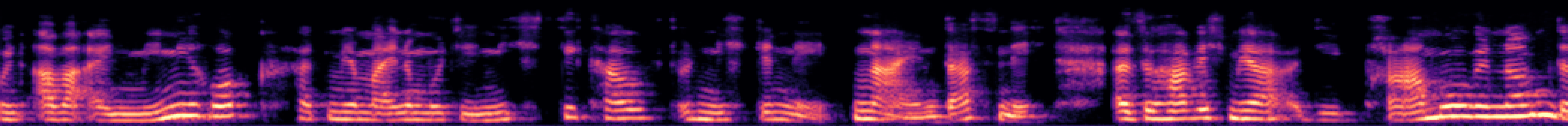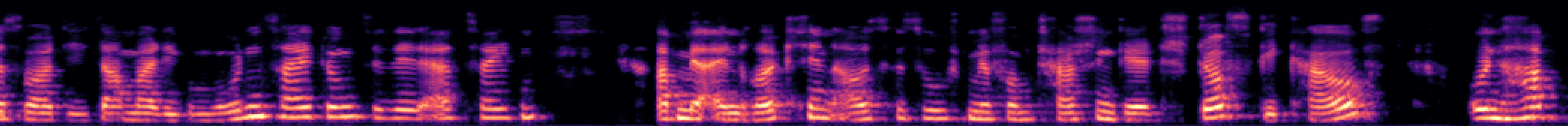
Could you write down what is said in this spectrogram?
Und aber ein Minirock hat mir meine Mutti nicht gekauft und nicht genäht. Nein, das nicht. Also habe ich mir die Pramo genommen, das war die damalige Modenzeitung zu DDR-Zeiten, habe mir ein Röckchen ausgesucht, mir vom Taschengeld Stoff gekauft und habe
